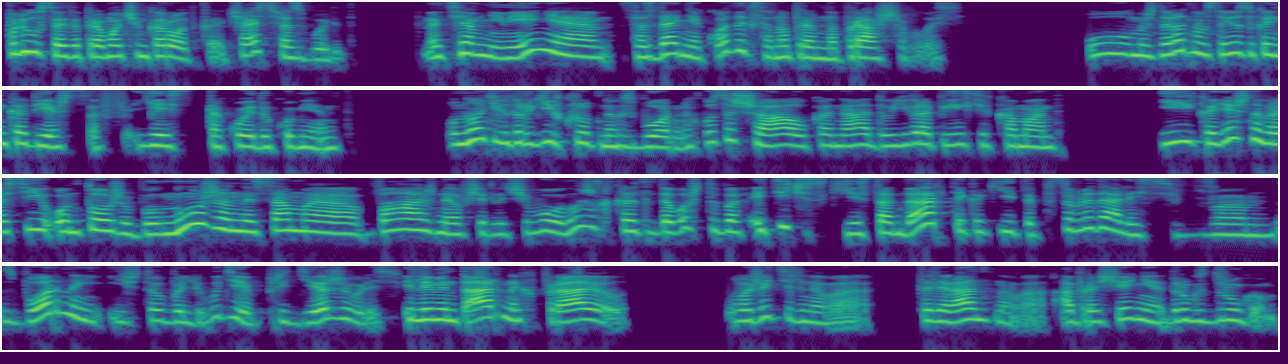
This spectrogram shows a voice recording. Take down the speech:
Плюсы — это прям очень короткая часть сейчас будет. Но тем не менее, создание кодекса, оно прям напрашивалось. У Международного союза конькобежцев есть такой документ. У многих других крупных сборных, у США, у Канады, у европейских команд и, конечно, в России он тоже был нужен, и самое важное вообще для чего он нужен, как раз для того, чтобы этические стандарты какие-то соблюдались в сборной, и чтобы люди придерживались элементарных правил уважительного, толерантного обращения друг с другом.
